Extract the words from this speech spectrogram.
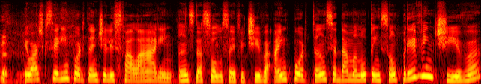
Eu acho que seria importante eles falarem, antes da solução efetiva, a importância da manutenção preventiva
